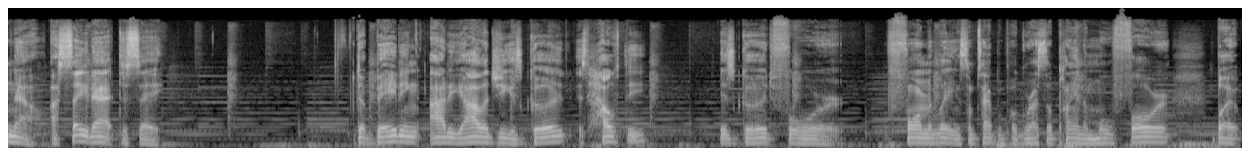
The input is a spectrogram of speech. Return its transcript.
now i say that to say debating ideology is good, is healthy, is good for formulating some type of progressive plan to move forward. But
